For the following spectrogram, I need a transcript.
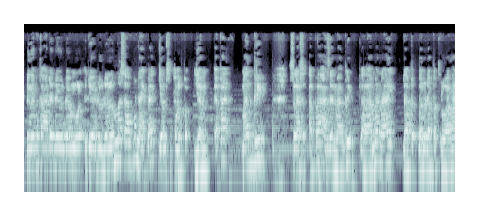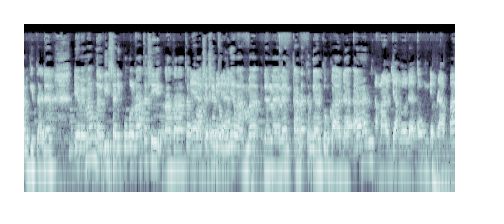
Dengan keadaan yang udah mulai dia udah lemas apa naik naik jam 10 pe- jam apa maghrib setelah apa azan maghrib nggak lama naik dapat baru dapat ruangan kita. Dan ya memang nggak bisa dipukul rata sih rata-rata Ya, prosesnya nunggunya lama dan lain-lain karena tergantung keadaan. Sama jam lu datang jam berapa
